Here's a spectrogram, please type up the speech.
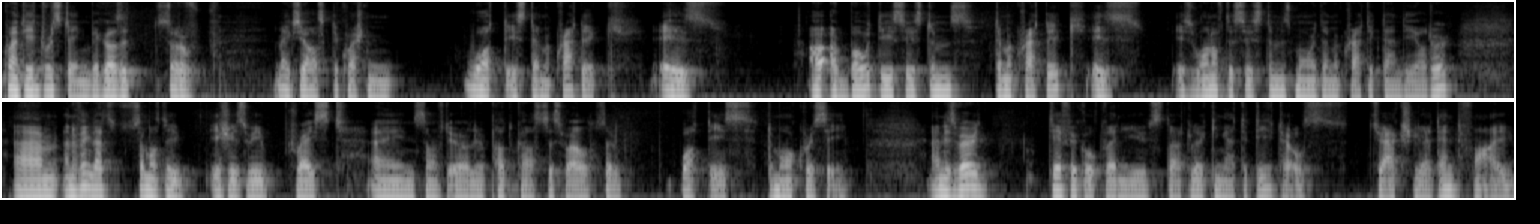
quite interesting because it sort of makes you ask the question: What is democratic? Is are, are both these systems democratic? Is is one of the systems more democratic than the other? Um, and I think that's some of the issues we raised in some of the earlier podcasts as well. Sort of what is democracy? And it's very difficult when you start looking at the details to actually identify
